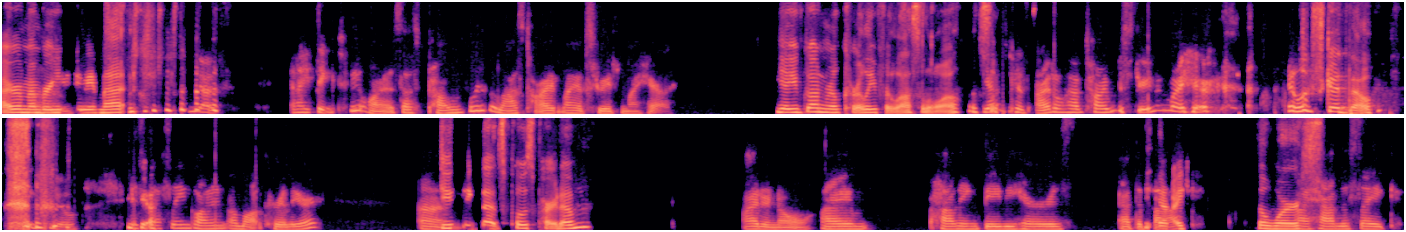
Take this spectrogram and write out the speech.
I remember um, you doing that. yes. And I think, to be honest, that's probably the last time I have straightened my hair. Yeah, you've gone real curly for the last little while. That's yeah, because I don't have time to straighten my hair. it looks good though. Thank you. It's yeah. definitely gotten a lot curlier. Um, Do you think that's postpartum? I don't know. I'm having baby hairs at the yeah, back. I, the worst. I have this like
